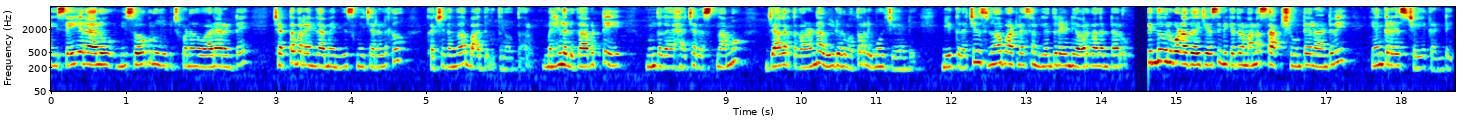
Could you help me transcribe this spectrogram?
మీ శరీరాలు మీ సోకులు చూపించుకోవడానికి వాడారంటే చట్టపరంగా మేము తీసుకునే చర్యలకు ఖచ్చితంగా బాధ్యతలవుతారు మహిళలు కాబట్టి ముందుగా హెచ్చరిస్తున్నాము. జాగ్రత్తగా ఉండండి. ఆ వీడియోలు మొత్తం రిమూవ్ చేయండి. మీకు నచ్చిన సినిమా పాటలు వేసుకొని గెంతులేండి ఎవరు కాదంటారు? హిందువులు కూడా దయచేసి మీకు ఏదైనా మనస్సాక్షి ఉంటే ఇలాంటివి ఎంకరేజ్ చేయకండి.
